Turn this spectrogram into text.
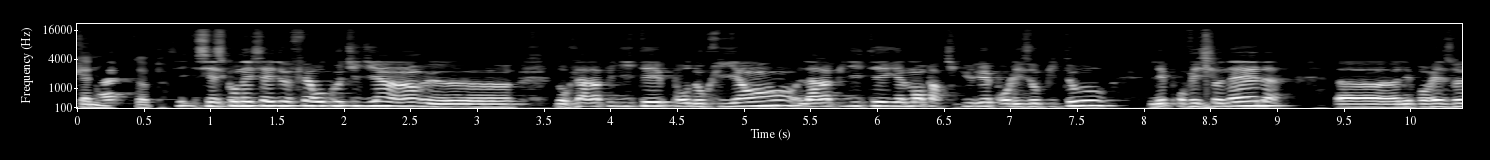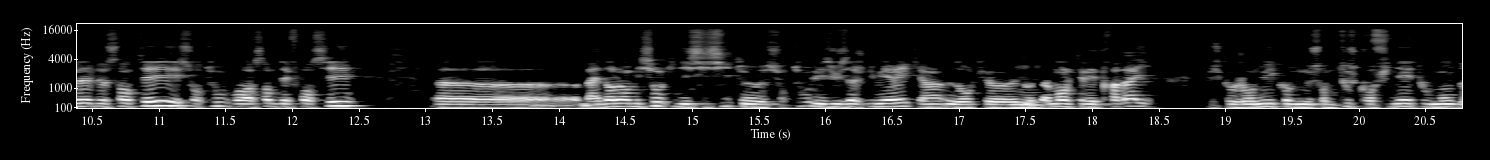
canon, top. C'est ce qu'on essaye de faire au quotidien. Hein, euh, donc la rapidité pour nos clients, la rapidité également en particulier pour les hôpitaux, les professionnels, euh, les professionnels de santé et surtout pour l'ensemble des Français. Euh, bah, dans leur mission qui nécessite surtout les usages numériques, hein, donc mmh. notamment le télétravail, puisqu'aujourd'hui, comme nous sommes tous confinés, tout le monde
